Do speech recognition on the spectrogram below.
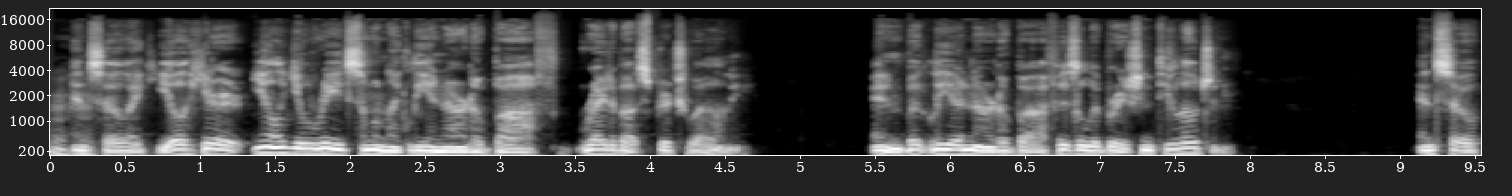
Mm-hmm. And so like you'll hear, you know, you'll read someone like Leonardo Boff write about spirituality. And but Leonardo Boff is a liberation theologian. And so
